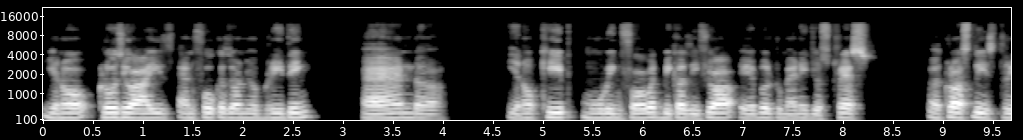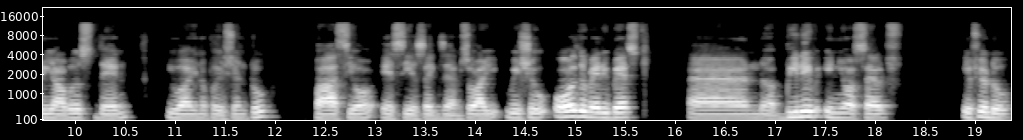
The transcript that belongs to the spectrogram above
you know close your eyes and focus on your breathing and uh, you know keep moving forward because if you are able to manage your stress across these three hours then you are in a position to pass your SCS exam. So I wish you all the very best and uh, believe in yourself. If you do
